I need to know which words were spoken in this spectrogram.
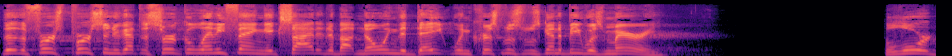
The, the first person who got to circle anything excited about knowing the date when Christmas was going to be was Mary. The Lord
